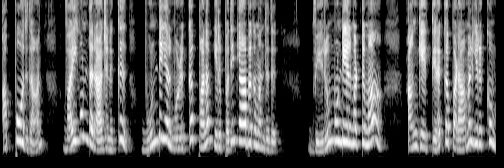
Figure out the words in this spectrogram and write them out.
அப்போதுதான் வைகுண்டராஜனுக்கு உண்டியல் முழுக்க பணம் இருப்பது ஞாபகம் வந்தது. வெறும் உண்டியல் மட்டுமா? அங்கே திறக்கப்படாமல் இருக்கும்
